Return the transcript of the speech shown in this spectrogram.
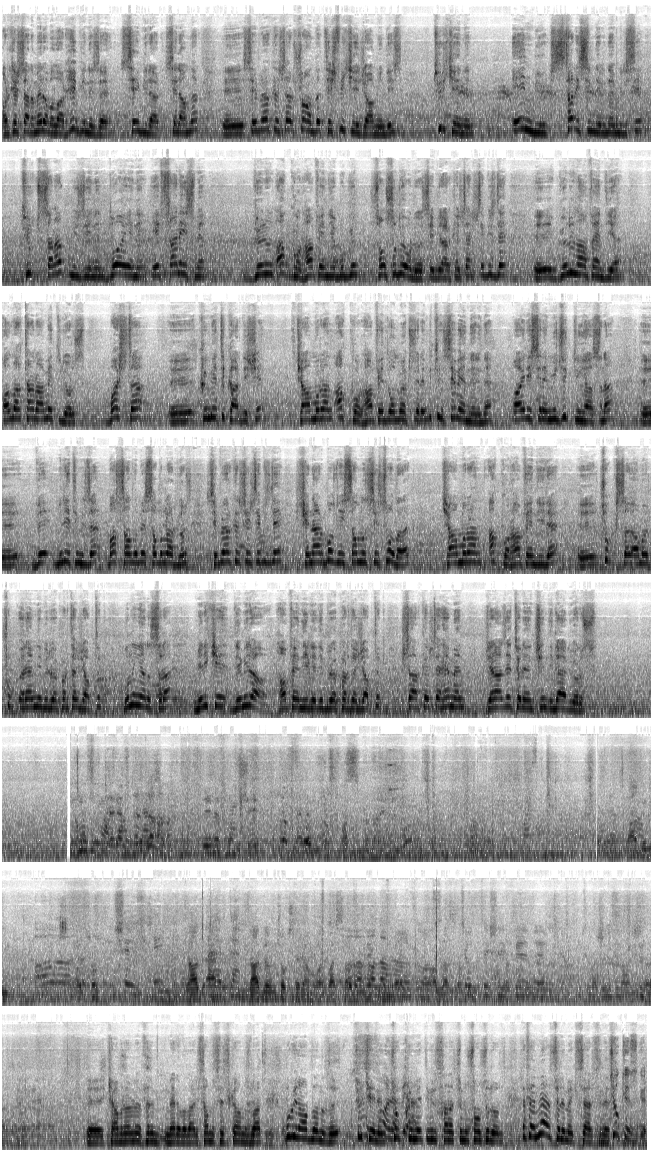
Arkadaşlar merhabalar. Hepinize sevgiler, selamlar. Ee, sevgili arkadaşlar şu anda Teşvikiye Camii'ndeyiz. Türkiye'nin en büyük star isimlerinden birisi Türk sanat müziğinin duayeni, efsane ismi Gönül Akkor hanımefendiye bugün sonsuzluğu oluyor sevgili arkadaşlar. İşte biz de e, Gönül hanımefendiye Allah'tan rahmet diliyoruz. Başta e, kıymetli kardeşi Kamuran Akkor hanımefendi olmak üzere bütün sevenlerine, ailesine, müzik dünyasına e, ve milletimize başsağlığı ve sabırlar diyoruz. Sevgili arkadaşlar işte biz de Şener Boz ve İstanbul'un sesi olarak Kamuran Akkor hanımefendi ile e, çok kısa ama çok önemli bir röportaj yaptık. Bunun yanı sıra Melike Demirağ hanımefendi ile de bir röportaj yaptık. İşte arkadaşlar hemen cenaze töreni için ilerliyoruz. Radyonun Şey, er, Erdem. radyonun çok selamı var. Başsağlığı Allah dilekleri. razı olsun. Allah sabır. Çok teşekkür ederim. Başınız sağ olsun. Ee, Hanım efendim merhabalar. İstanbul Sesi kanalımız var. Bugün ablanızı Türkiye'nin çok bir- kıymetli bir sanatçımız sonsuzluyoruz. Efendim neler söylemek istersiniz? Çok üzgünüm.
